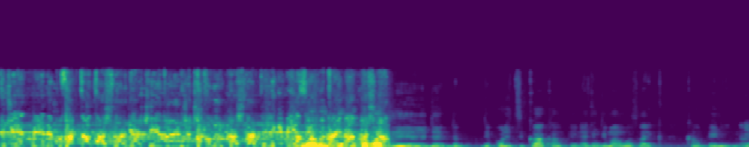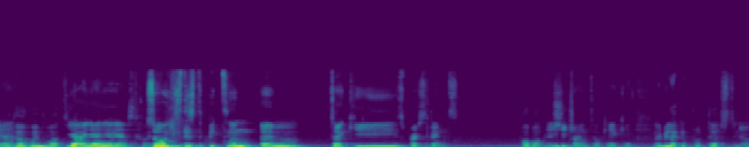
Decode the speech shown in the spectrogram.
Gücü yetmeyen hep uzaktan taşlar Gerçeği duyunca çatılır kaşlar Deli gibi yazıyor bu wait, let's political campaign. I think the man was like campaigning and Yeah. he just went to what to Yeah, yeah, yeah, yeah. So is this depicting um Turkey's president? probably Is she trying to? Okay, okay. maybe like a protest, you know.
